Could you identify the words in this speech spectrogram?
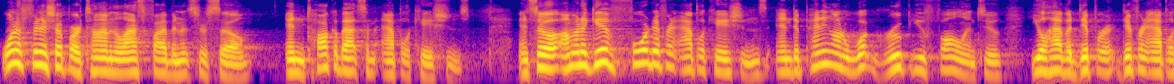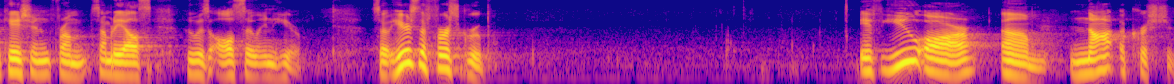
want to finish up our time in the last five minutes or so and talk about some applications. And so I'm going to give four different applications, and depending on what group you fall into, you'll have a different application from somebody else who is also in here. So here's the first group. If you are um, not a Christian,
